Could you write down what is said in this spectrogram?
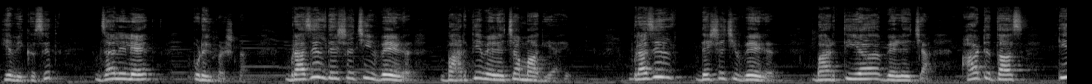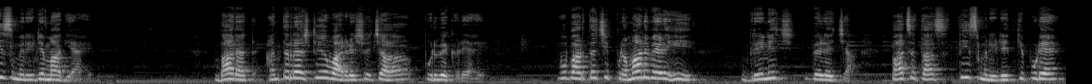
हे विकसित झालेले आहेत. पुढील प्रश्न. ब्राझील देशाची वेळ भारतीय वेळेच्या मागे आहे. ब्राझील देशाची वेळ भारतीय वेळेच्या आठ तास तीस मिनिटे मागे आहे. भारत आंतरराष्ट्रीय वारशाच्या पूर्वेकडे आहे व भारताची प्रमाण वेळ ही ग्रेनिच वेळेच्या पाच तास तीस मिनिटे इतकी पुढे आहे.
